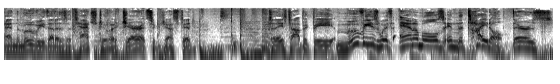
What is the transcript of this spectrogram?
and the movie that is attached to it, Jarrett suggested today's topic be movies with animals in the title. There's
